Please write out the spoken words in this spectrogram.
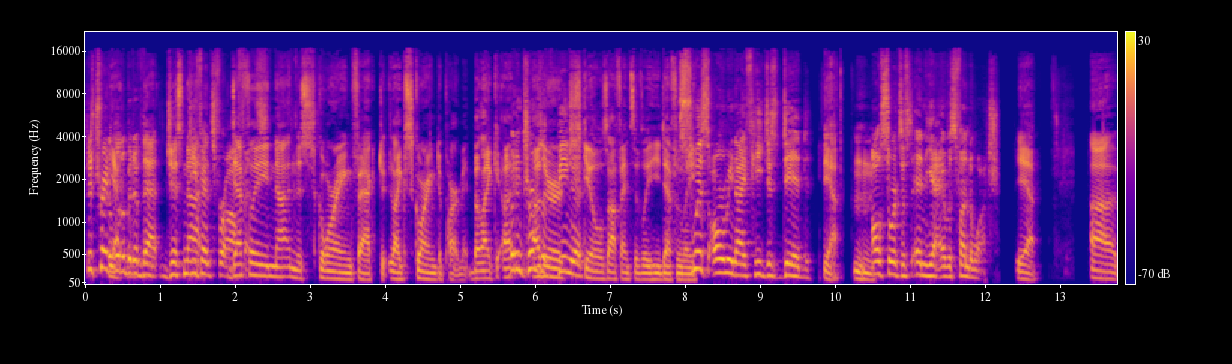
just trade a Yeah. little bit of that just not defense for offense. definitely not in the scoring factor like scoring department but like uh, But in terms of other being a- skills offensively he definitely Swiss Army knife. He just did yeah mhm, all sorts of, and yeah, it was fun to watch. yeah uh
